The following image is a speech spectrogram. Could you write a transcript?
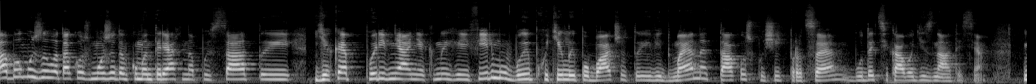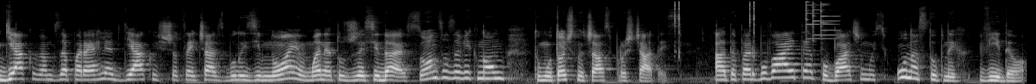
Або, можливо, також можете в коментарях написати, яке порівняння книги і фільму ви б хотіли побачити від мене. Також пишіть про це, буде цікаво дізнатися. Дякую вам за перегляд. Дякую, що цей час були зі мною. У мене тут вже сідає сонце за вікном, тому точно час прощатись. А тепер бувайте, побачимось у наступних відео.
